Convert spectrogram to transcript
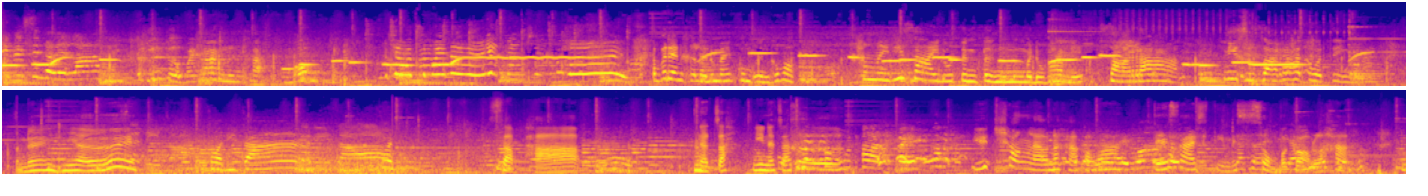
ม่เป็นซินเดอเรลล่าไหมทิ้งเกือบไปข้างนึงค่ะบ๊อบเชื่อจะไปไหนอยากนั่งฉันเลยแล้วประเด็นคืออะไรรู้ไหมกลุ่มอื่นเขาบอกทำไมพี่ทรายดูตึงๆ มึงมาดูภาพนี้ ซาร่า นี่คือซาร่าตัวจริง ด้วยเฮียเอ้ย สวัสดีจ้าดีจ้าสภาพนะจ๊ะ นี่นะจ๊ะ คือยึดช่องแล้วนะคะ เพราะว่าเจสไซสติไม่สมประกอบแล้วค่ะ ดู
